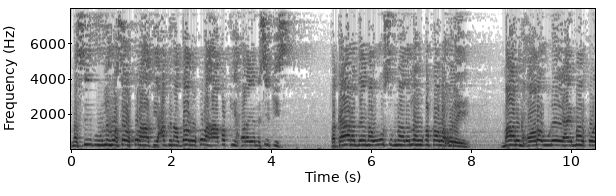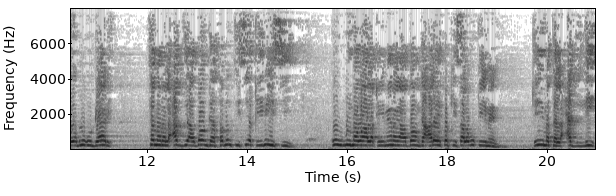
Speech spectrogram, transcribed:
nasiib uu lahu asagoo ku lahaa fii cabdin addoon uu ku lahaa qofkii xoreeya nasiibkiisa fa kaana deena uu u sugnaado lahu qofkaa waa xoreeyey maalun xoolo uu leeyahay maalka oo yabluqu gaari hamana alcabdi addoonka hamantiisiiyo qiimihiisii. Quwima waa la qiimaynaya addoonka calayhi korkiisa lagu qiimeyn. Qiimata alcadli.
